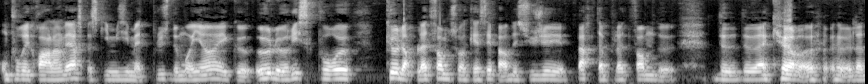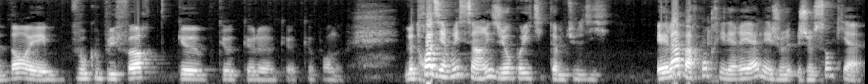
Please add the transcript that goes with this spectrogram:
on pourrait croire l'inverse parce qu'ils y mettent plus de moyens et que eux, le risque pour eux que leur plateforme soit cassée par des sujets, par ta plateforme de, de, de hackers euh, là-dedans est beaucoup plus fort que, que, que pour nous. Le troisième risque, c'est un risque géopolitique, comme tu le dis. Et là, par contre, il est réel et je, je sens qu'il y a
